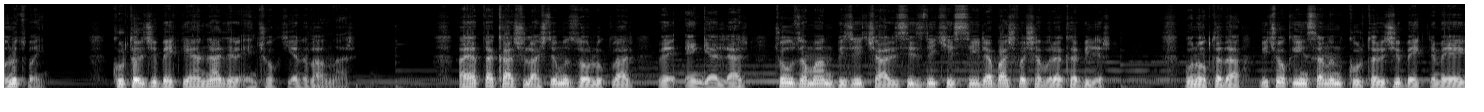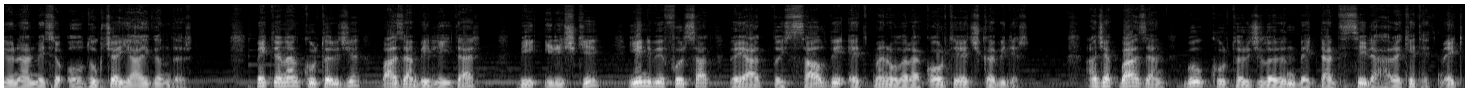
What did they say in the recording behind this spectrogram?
Unutmayın, kurtarıcı bekleyenlerdir en çok yanılanlar. Hayatta karşılaştığımız zorluklar ve engeller çoğu zaman bizi çaresizlik hissiyle baş başa bırakabilir. Bu noktada birçok insanın kurtarıcı beklemeye yönelmesi oldukça yaygındır. Beklenen kurtarıcı bazen bir lider, bir ilişki, yeni bir fırsat veya dışsal bir etmen olarak ortaya çıkabilir. Ancak bazen bu kurtarıcıların beklentisiyle hareket etmek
